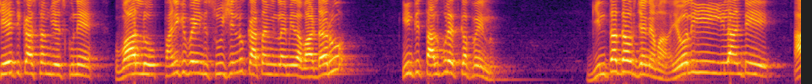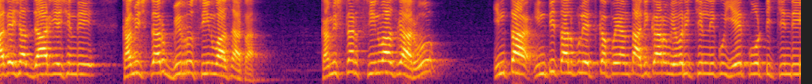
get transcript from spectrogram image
చేతి కష్టం చేసుకునే వాళ్ళు పనికి పోయింది సూషన్లు కథం ఇండ్ల మీద పడ్డారు. ఇంటి తలుపులు ఎత్తుకపోయిండ్లు. గింత దౌర్జన్యమా? ఎవరు ఇలాంటి ఆదేశాలు జారీ చేసింది? కమిషనర్ బిర్రు శ్రీనివాస్ అట కమిషనర్ శ్రీనివాస్ గారు ఇంత ఇంటి తలుపులు ఎత్తుకపోయేంత అధికారం ఎవరిచ్చింది నీకు? ఏ కోర్టు ఇచ్చింది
